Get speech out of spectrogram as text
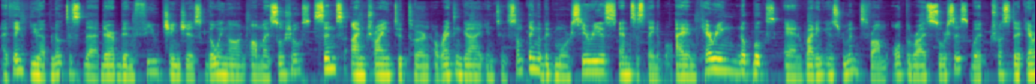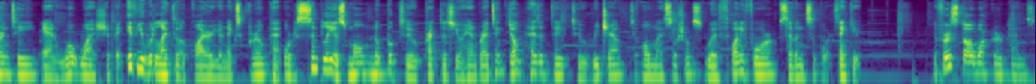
I think you have noticed that there have been few changes going on on my socials since I'm trying to turn A Writing Guy into something a bit more serious and sustainable. I am carrying notebooks and writing instruments from authorized sources with trusted guarantee and worldwide shipping. If you would like to acquire your next Grail pen or simply a small notebook to practice your handwriting, don't hesitate to reach out to all my socials with 24-7 support. Thank you. The first Starwalker pens,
